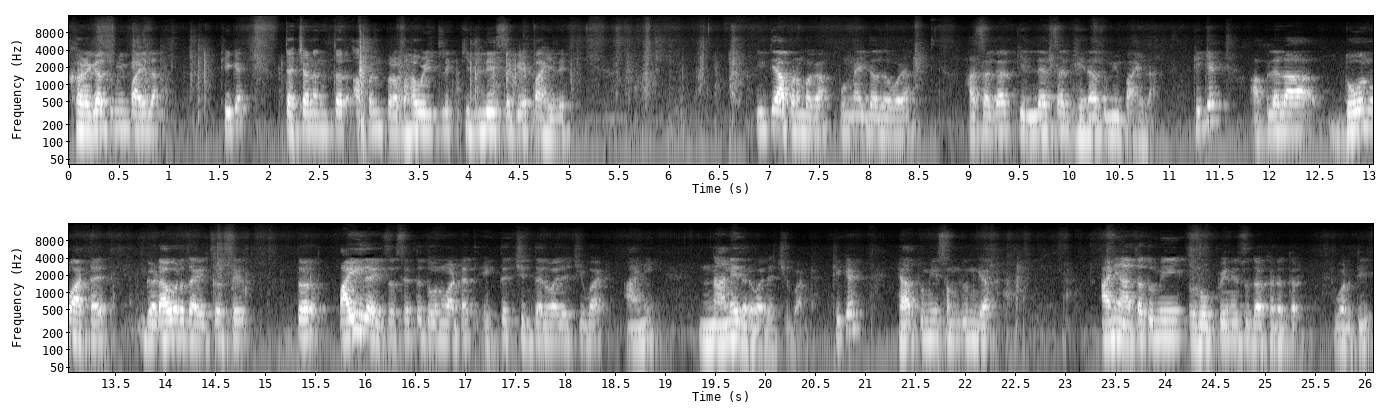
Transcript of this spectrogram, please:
खळग्या तुम्ही पाहिला. ठीक आहे? त्याच्यानंतर आपण प्रभावळीतले किल्ले सगळे पाहिले. इथे आपण बघा पुन्हा एकदा जवळ हा सगळा किल्ल्याचा घेरा तुम्ही पाहिला. ठीक आहे? आपल्याला दोन वाट आहेत. गडावर जायचं असेल तर पायी जायचं असेल तर दोन वाट आहेत एक तर चित दरवाजाची वाट आणि नाणे दरवाजाची वाट. ठीक आहे? ह्या तुम्ही समजून घ्या. आणि आता तुम्ही रोपवेने सुद्धा खरं तर वरती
